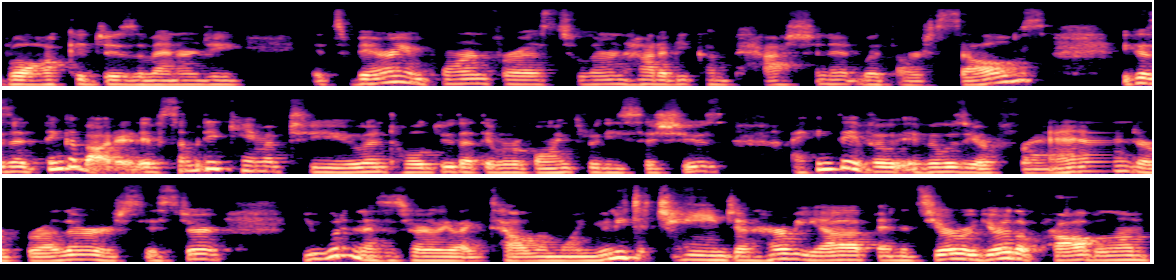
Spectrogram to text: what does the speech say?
blockages of energy it's very important for us to learn how to be compassionate with ourselves. Because uh, think about it if somebody came up to you and told you that they were going through these issues i think if it, if it was your friend or brother or sister you wouldn't necessarily like tell them well you need to change and hurry up and it's your you're the problem.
